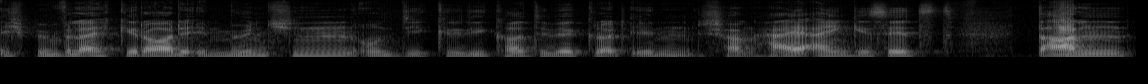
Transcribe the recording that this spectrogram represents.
ich bin vielleicht gerade in München und die Kreditkarte wird gerade in Shanghai eingesetzt, dann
